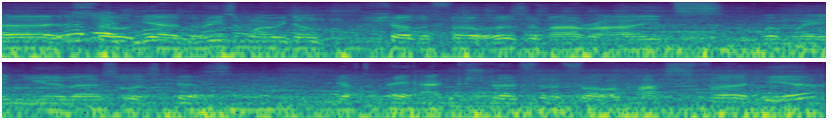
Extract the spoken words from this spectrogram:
Uh, so yeah, the reason why we don't show the photos of our rides when we're in Universal is because you have to pay extra for the photo pass for here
